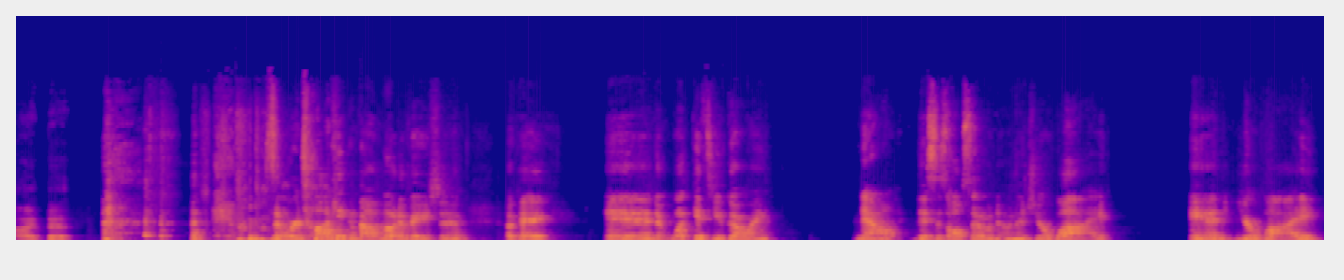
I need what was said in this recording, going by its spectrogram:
Right, bet. so we're talking about motivation, okay, and what gets you going. Now, this is also known as your why, and your why.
